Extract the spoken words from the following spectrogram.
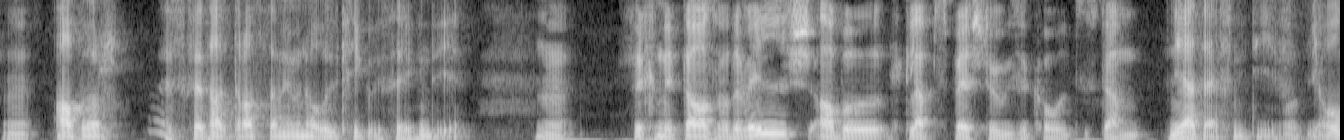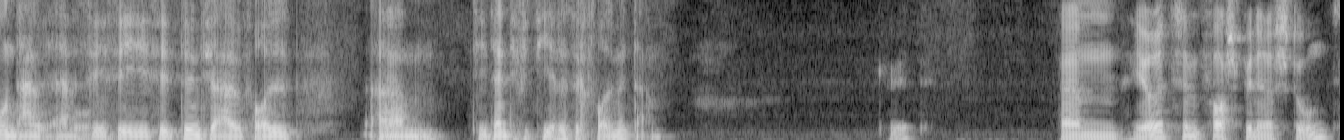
Ja. Aber es sieht halt trotzdem immer noch ulkig aus irgendwie. ja. Sicher nicht das, was du willst, aber ich glaube, das Beste rausgeholt aus dem. Ja, definitiv. Ja, und auch, äh, sie, sie, sie tun sich auch voll, ähm, sie identifizieren sich voll mit dem. Gut. Ähm, ja, jetzt sind wir fast bei einer Stunde.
